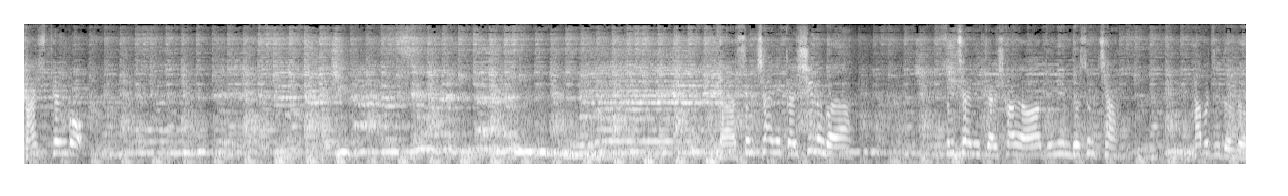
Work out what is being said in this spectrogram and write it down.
다시 탱고 자 숨 차니까 쉬는 거야. 숨 차니까 쉬어요. 누님도 숨 차. 아버지들도.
